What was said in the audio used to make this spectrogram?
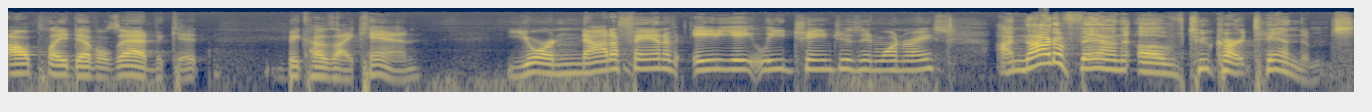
I'll play devil's advocate because I can. You're not a fan of 88 lead changes in one race? I'm not a fan of two car tandems.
